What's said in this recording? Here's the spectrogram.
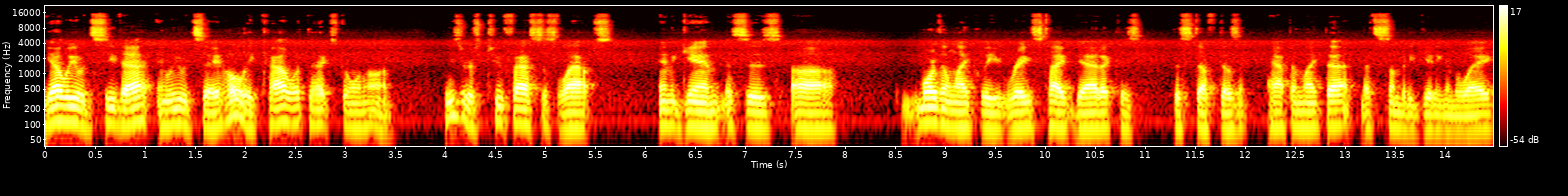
Yeah, we would see that and we would say, holy cow, what the heck's going on? These are his two fastest laps. And again, this is uh, more than likely race type data because this stuff doesn't happen like that. That's somebody getting in the way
